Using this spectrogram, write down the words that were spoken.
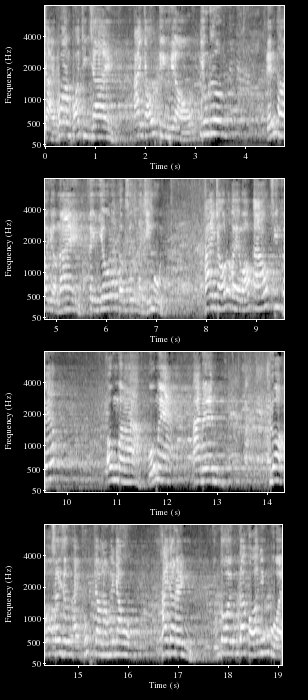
trải qua một quá trình dài, hai cháu tìm hiểu, yêu đương, đến thời điểm này, tình yêu đã thực sự là chín mùi. Hai cháu đã về báo cáo, xin phép ông bà, bố mẹ, hai bên được xây dựng hạnh phúc trong lòng với nhau. Hai gia đình, chúng tôi cũng đã có những buổi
